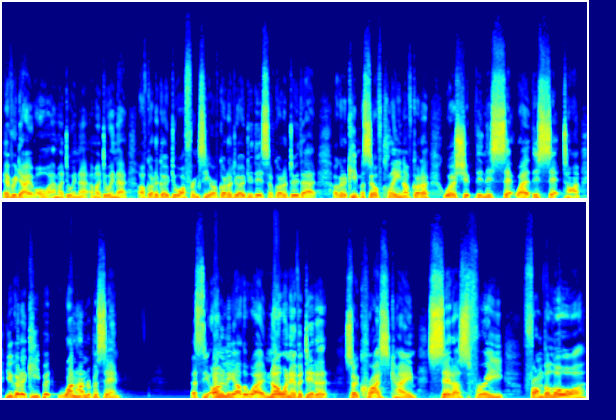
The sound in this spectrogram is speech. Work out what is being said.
every day. Oh, am I doing that? Am I doing that? I've got to go do offerings here. I've got to go do this. I've got to do that. I've got to keep myself clean. I've got to worship in this set way at this set time. You've got to keep it 100%. That's the only other way. No one ever did it. So Christ came, set us free from the law,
